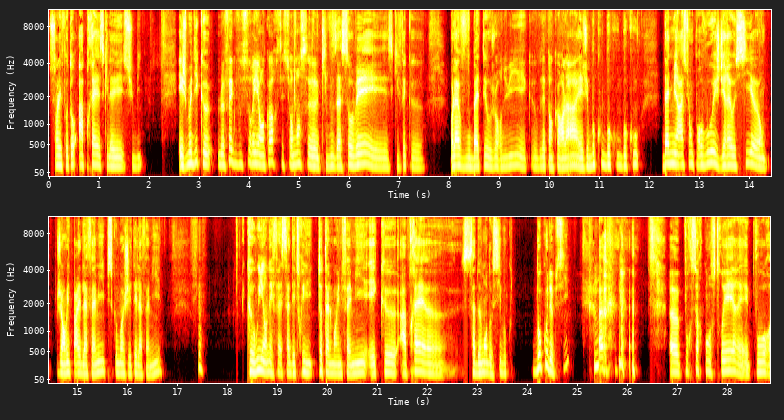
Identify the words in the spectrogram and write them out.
sur les photos après ce qu'il avait subi. Et je me dis que le fait que vous souriez encore, c'est sûrement ce qui vous a sauvé et ce qui fait que voilà, vous vous battez aujourd'hui et que vous êtes encore là. Et j'ai beaucoup, beaucoup, beaucoup d'admiration pour vous. Et je dirais aussi, euh, j'ai envie de parler de la famille, puisque moi j'étais la famille. que oui, en effet, ça détruit totalement une famille et que après, euh, ça demande aussi beaucoup, beaucoup de psy mmh. euh, pour se reconstruire et pour,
